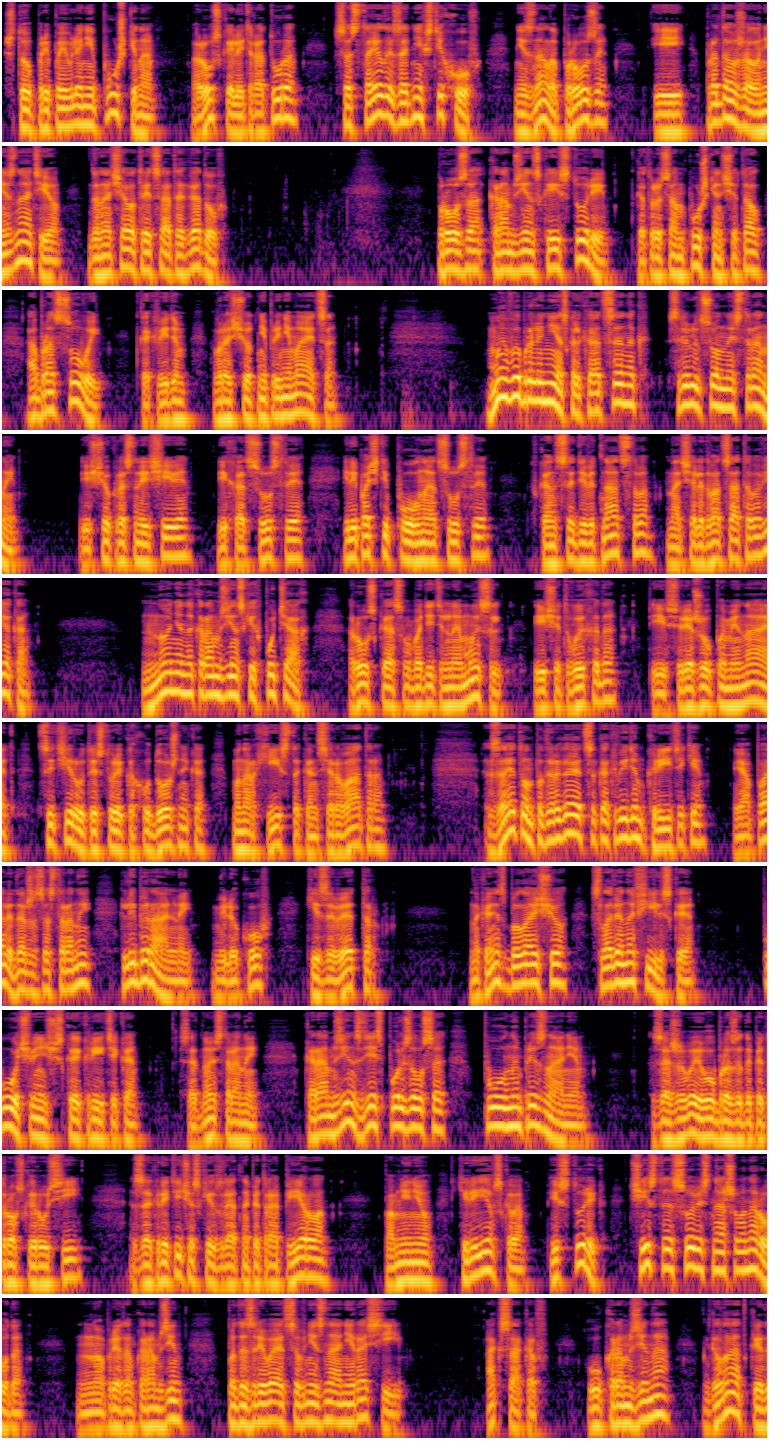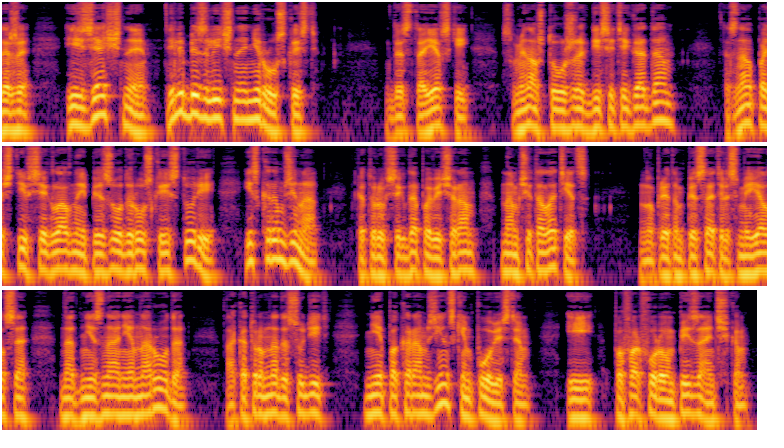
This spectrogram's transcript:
что при появлении Пушкина русская литература состояла из одних стихов, не знала прозы и продолжала не знать ее до начала 30-х годов. Проза карамзинской истории, которую сам Пушкин считал образцовой, как видим, в расчет не принимается – мы выбрали несколько оценок с революционной стороны. Еще красноречивее их отсутствие или почти полное отсутствие в конце XIX – начале XX века. Но не на карамзинских путях русская освободительная мысль ищет выхода и все реже упоминает, цитирует историка-художника, монархиста, консерватора. За это он подвергается, как видим, критике и опале даже со стороны либеральной – Милюков, Кизеветтер – Наконец была еще славянофильская, почвенническая критика. С одной стороны, Карамзин здесь пользовался полным признанием. За живые образы допетровской Руси, за критический взгляд на Петра I, по мнению Киреевского, историк — чистая совесть нашего народа, но при этом Карамзин подозревается в незнании России. Аксаков. У Карамзина гладкая, даже изящная или безличная нерусскость. Достоевский вспоминал, что уже к десяти годам знал почти все главные эпизоды русской истории из Карамзина, которую всегда по вечерам нам читал отец. Но при этом писатель смеялся над незнанием народа, о котором надо судить не по карамзинским повестям и по фарфоровым пейзанчикам.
